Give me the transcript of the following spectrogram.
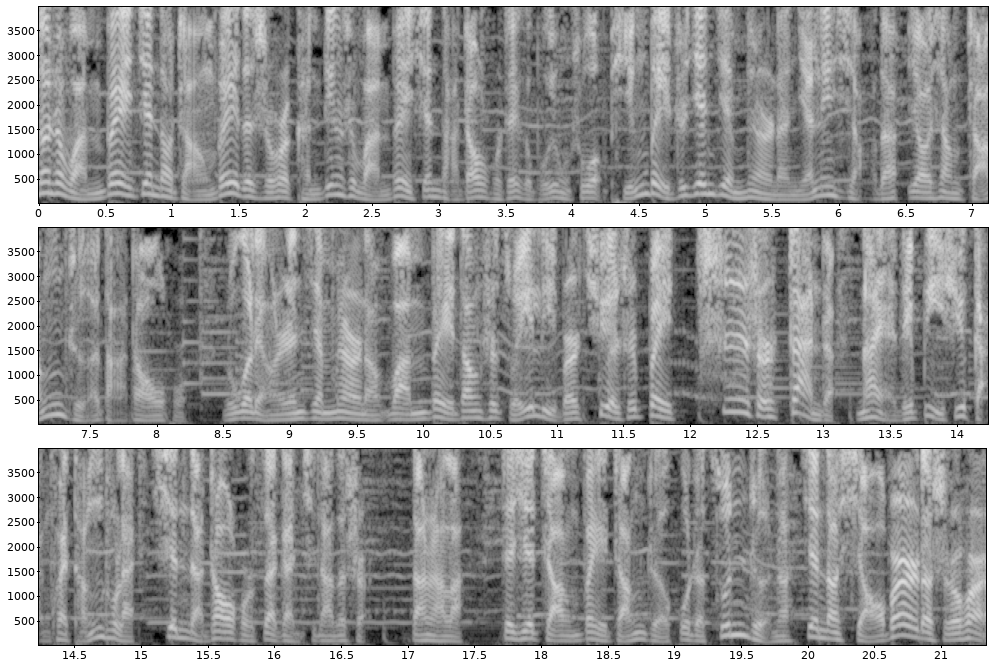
那这晚辈见到长辈的时候，肯定是晚辈先打招呼，这个不用说。平辈之间见面呢，年龄小的要向长者打招呼。如果两个人见面呢，晚辈当时嘴里边确实被吃食占着，那也得必须赶快腾出来，先打招呼，再干其他的事儿。当然了，这些长辈、长者或者尊者呢，见到小辈儿的时候，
